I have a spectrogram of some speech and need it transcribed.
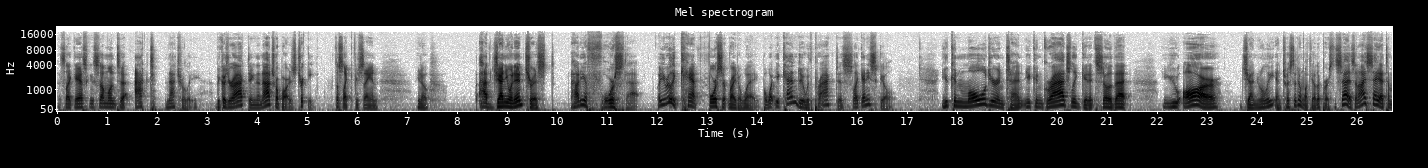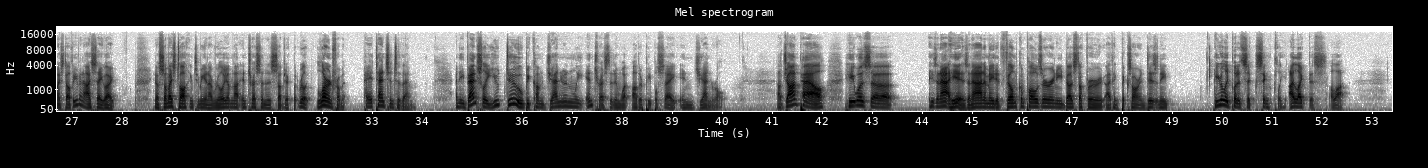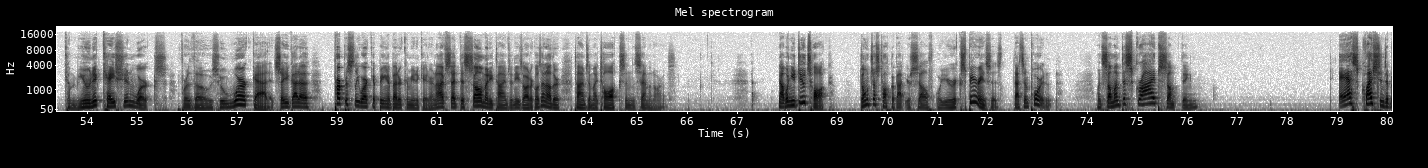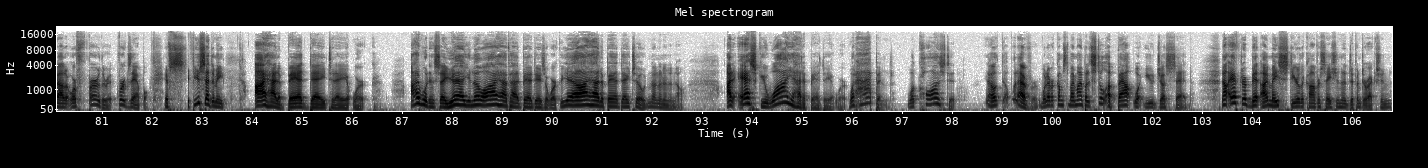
It's like asking someone to act naturally because you're acting, the natural part is tricky. Just like if you're saying, you know, have genuine interest, how do you force that? Well, you really can't force it right away. But what you can do with practice, like any skill, you can mold your intent, you can gradually get it so that you are genuinely interested in what the other person says. And I say that to myself, even I say, like, you know, somebody's talking to me and I really am not interested in this subject, but really learn from it, pay attention to them. And eventually you do become genuinely interested in what other people say in general. Now, John Powell, he was uh, he's an he is an animated film composer, and he does stuff for I think Pixar and Disney. He really put it succinctly. I like this a lot. Communication works for those who work at it. So you got to purposely work at being a better communicator. And I've said this so many times in these articles and other times in my talks and seminars. Now, when you do talk, don't just talk about yourself or your experiences. That's important. When someone describes something, ask questions about it or further it. For example, if if you said to me, "I had a bad day today at work." I wouldn't say, "Yeah, you know, I have had bad days at work." Or, "Yeah, I had a bad day too." No, no, no, no, no. I'd ask you why you had a bad day at work. What happened? What caused it? You know, whatever, whatever comes to my mind, but it's still about what you just said. Now, after a bit, I may steer the conversation in a different direction,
